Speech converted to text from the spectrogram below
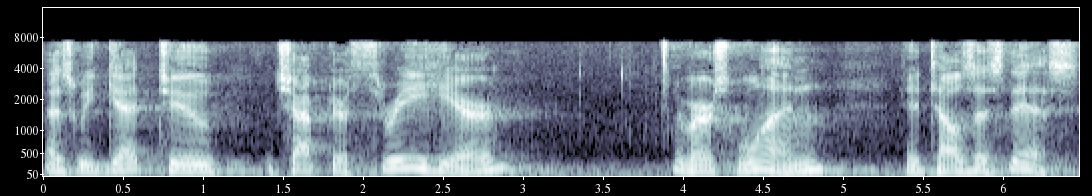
As we get to chapter 3 here, verse 1, it tells us this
